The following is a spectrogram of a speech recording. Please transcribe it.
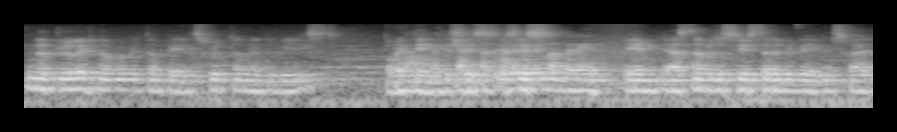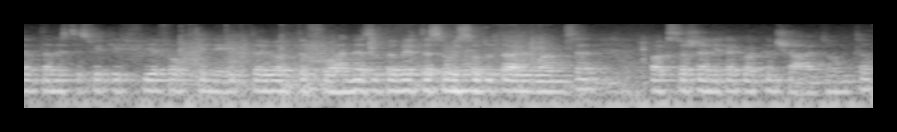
natürlich nochmal mit einem Pelz füttern, wenn du willst. Aber ich denke, es ist, es ist. Eben, erst einmal, du siehst ja die Bewegungsweite und dann ist das wirklich vierfach genäht da überhaupt da vorne. Also da wird das sowieso total warm sein. Brauchst wahrscheinlich auch gar keinen Schal drunter.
